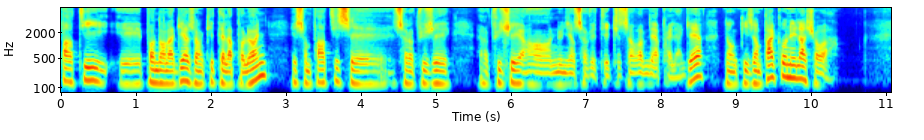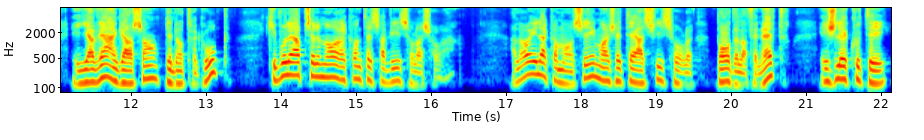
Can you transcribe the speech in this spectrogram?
partis et pendant la guerre, ils ont quitté la Pologne et sont partis se, se réfugier, réfugier en Union soviétique. Ils sont revenus après la guerre, donc ils n'ont pas connu la Shoah. Et il y avait un garçon de notre groupe qui voulait absolument raconter sa vie sur la Shoah. Alors il a commencé, moi j'étais assis sur le bord de la fenêtre et je l'écoutais.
